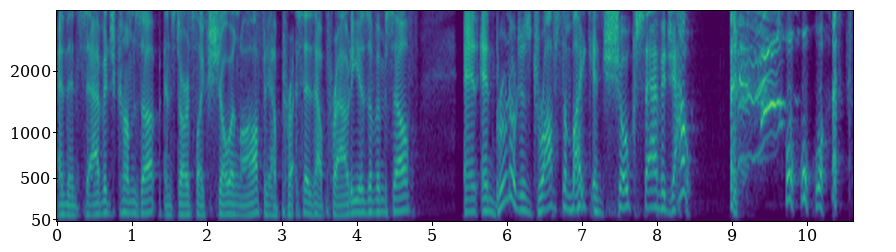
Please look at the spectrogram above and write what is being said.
And then Savage comes up and starts like showing off and how pr- says how proud he is of himself. And and Bruno just drops the mic and chokes Savage out. what?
